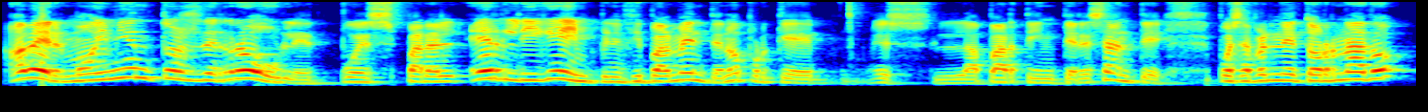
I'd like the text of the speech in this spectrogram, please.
A ver, movimientos de Rowlet, pues para el early game principalmente, ¿no? Porque es la parte interesante. Pues aprende Tornado,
